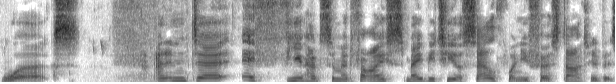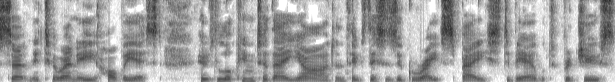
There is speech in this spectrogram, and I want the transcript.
works. And uh, if you had some advice, maybe to yourself when you first started, but certainly to any hobbyist who's looking to their yard and thinks this is a great space to be able to produce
